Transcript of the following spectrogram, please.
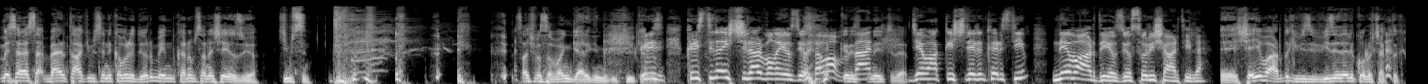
Mesela sen, ben takip seni kabul ediyorum. Benim karım sana şey yazıyor. Kimsin? Saçma sapan gerginlik iki ülke. Kristina İşçiler bana yazıyor tamam mı? Ben İşçiler. Cem Hakkı İşçilerin karısıyım. Ne vardı yazıyor soru işaretiyle. Ee, şey vardı ki vize, vizeleri konuşacaktık.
